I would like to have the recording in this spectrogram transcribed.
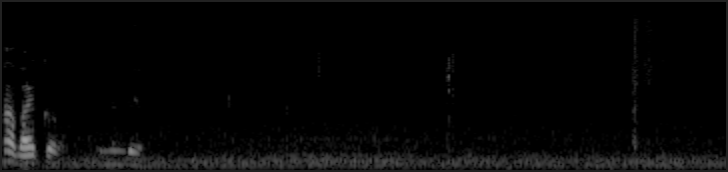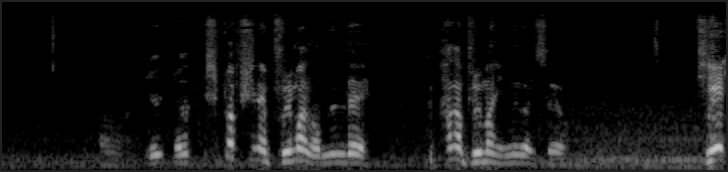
하나 말할 거 있는데. 어, 여- 여- 힙합씬에 불만 없는데 하나 불만 있는 거 있어요. 디엑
